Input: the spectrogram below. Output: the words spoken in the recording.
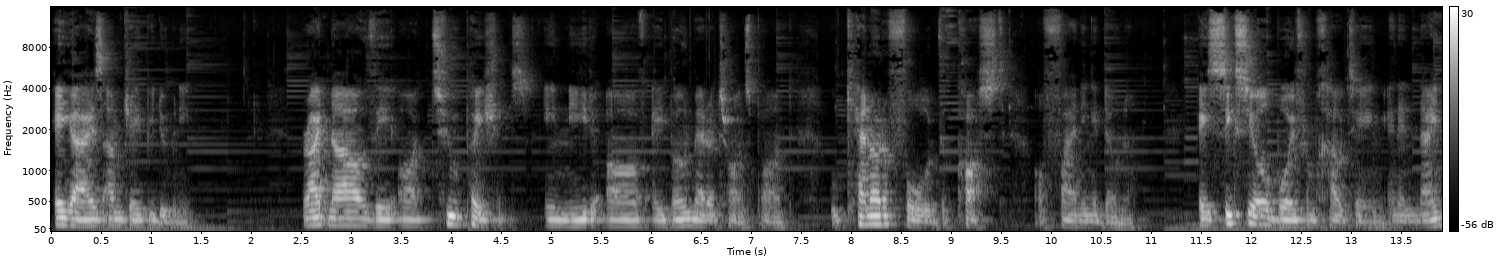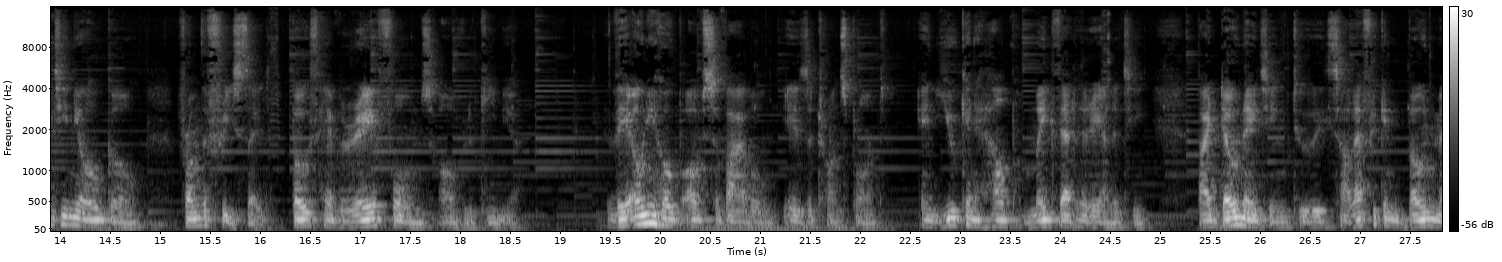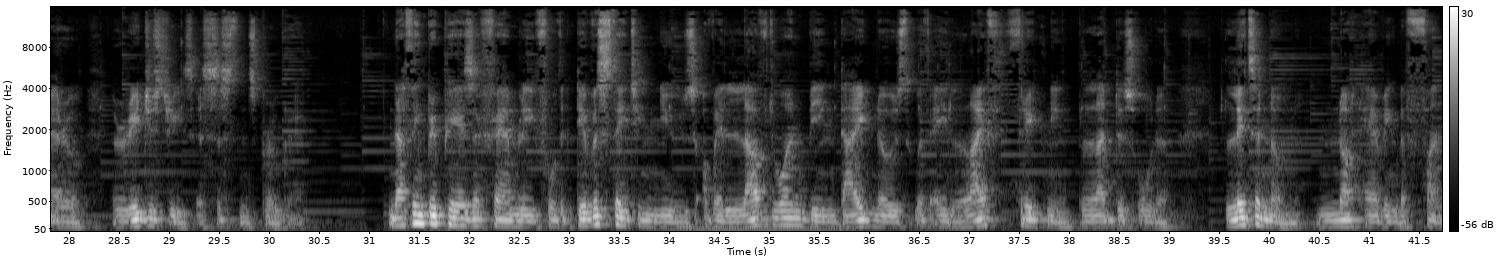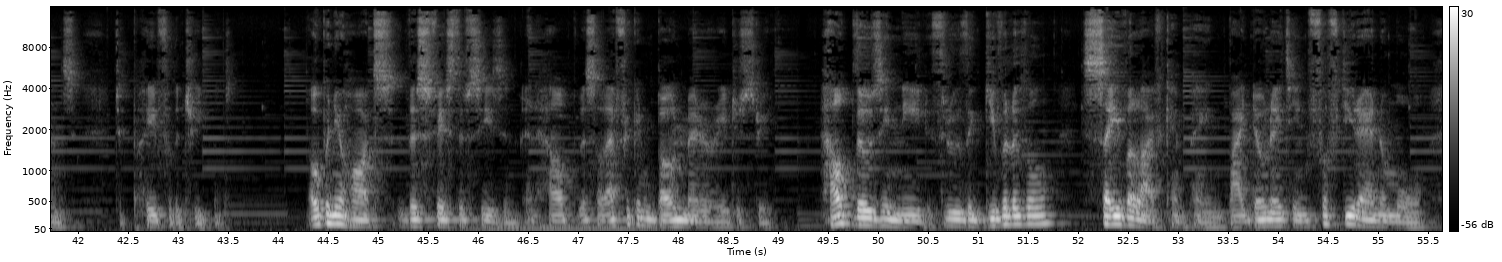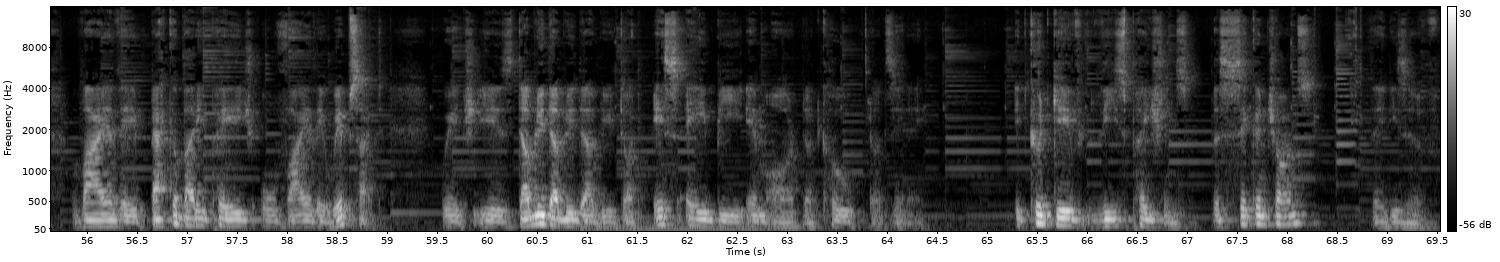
Hey guys, I'm JP Duminy. Right now, there are two patients in need of a bone marrow transplant who cannot afford the cost of finding a donor. A six year old boy from Gauteng and a 19 year old girl from the Free State both have rare forms of leukemia. Their only hope of survival is a transplant, and you can help make that a reality by donating to the South African Bone Marrow Registry's Assistance Program. Nothing prepares a family for the devastating news of a loved one being diagnosed with a life threatening blood disorder, let alone not having the funds to pay for the treatment. Open your hearts this festive season and help the South African Bone Marrow Registry. Help those in need through the Give a Little Save a Life campaign by donating 50 Rand or more via their BackaBuddy page or via their website, which is www.sabmr.co.za. It could give these patients the second chance they deserve.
